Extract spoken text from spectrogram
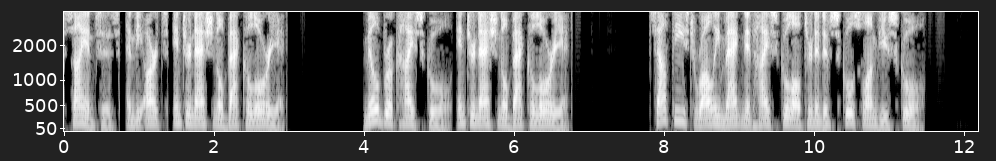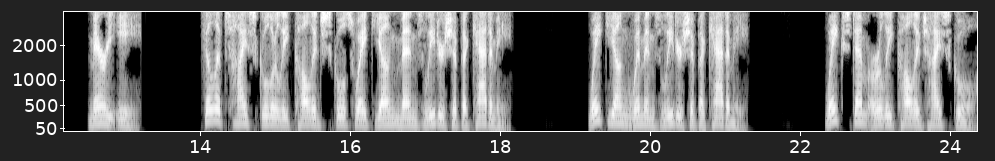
Sciences, and the Arts International Baccalaureate Millbrook High School International Baccalaureate Southeast Raleigh Magnet High School Alternative Schools Longview School Mary E. Phillips High School Early College Schools Wake Young Men's Leadership Academy Wake Young Women's Leadership Academy Wake STEM Early College High School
